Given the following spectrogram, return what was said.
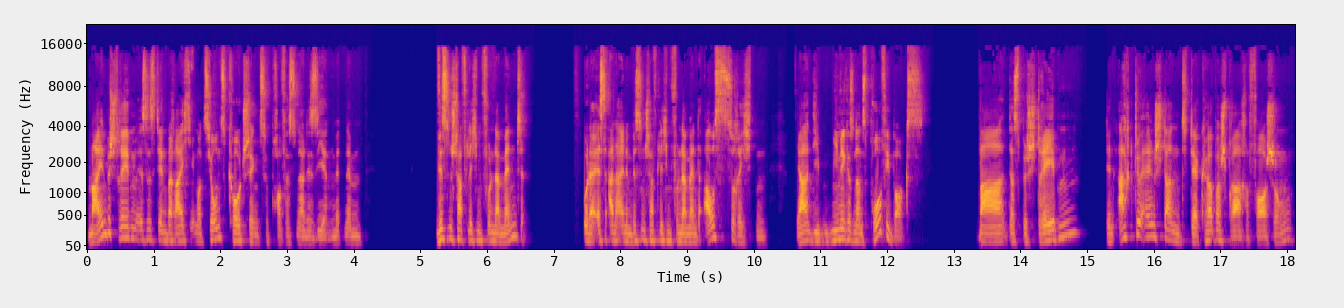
mein Bestreben ist es, den Bereich Emotionscoaching zu professionalisieren mit einem wissenschaftlichen Fundament oder es an einem wissenschaftlichen Fundament auszurichten. Ja, die Mimikresonanz Profibox war das Bestreben, den aktuellen Stand der Körperspracheforschung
